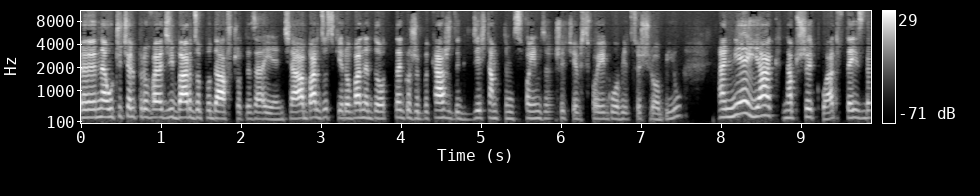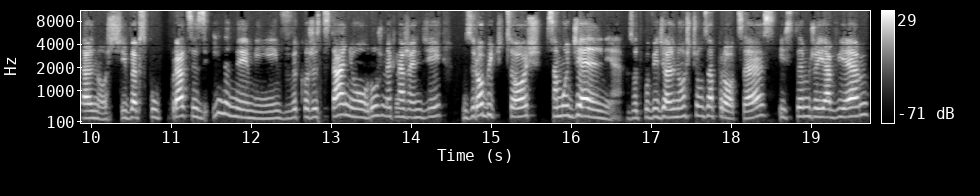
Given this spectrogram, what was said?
e, nauczyciel prowadzi bardzo podawczo te zajęcia, bardzo skierowane do tego, żeby każdy gdzieś tam w tym swoim zeszycie, w swojej głowie coś robił, a nie jak na przykład w tej zdalności, we współpracy z innymi, w wykorzystaniu różnych narzędzi, zrobić coś samodzielnie, z odpowiedzialnością za proces i z tym, że ja wiem,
